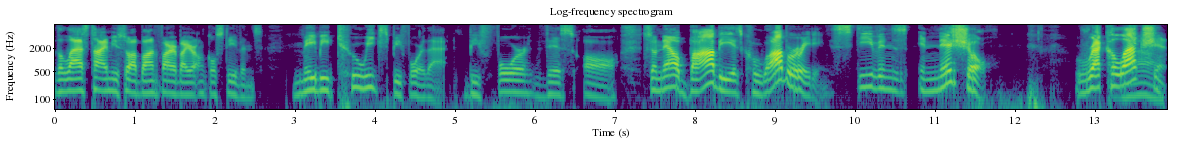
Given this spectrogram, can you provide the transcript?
the last time you saw a bonfire by your Uncle Stevens? Maybe two weeks before that, before this all. So now Bobby is corroborating Stevens' initial recollection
